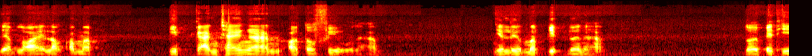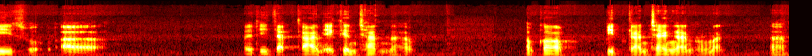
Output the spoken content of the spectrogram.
เรียบร้อย เราก็มาปิดการใช้งานออโต้ฟิลนะครับ อย่าลืมมาปิดด้วยนะครับ โดยไปที่เอ่อไปที่จัดการ extension นะครับ แล้วก็ปิดการใช้งานของมัน นะครับ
